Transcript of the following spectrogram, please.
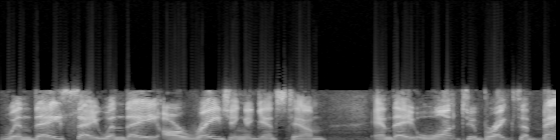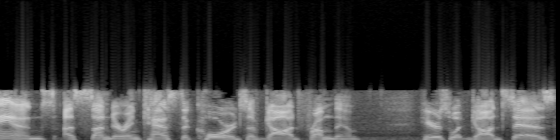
when they say, when they are raging against Him, and they want to break the bands asunder and cast the cords of God from them, Here's what God says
